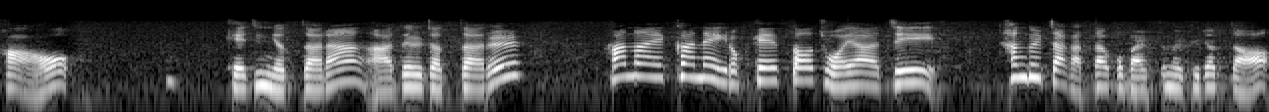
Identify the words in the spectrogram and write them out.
하오. 개집 여자랑 아들 저자를 하나의 칸에 이렇게 써줘야지 한 글자 같다고 말씀을 드렸죠.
